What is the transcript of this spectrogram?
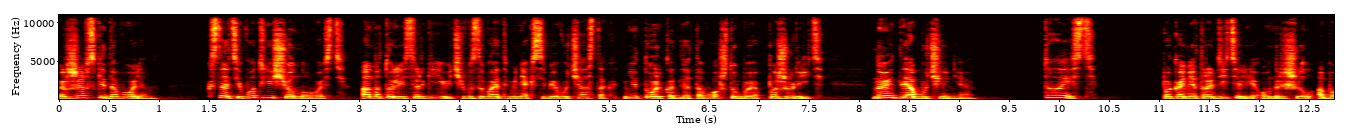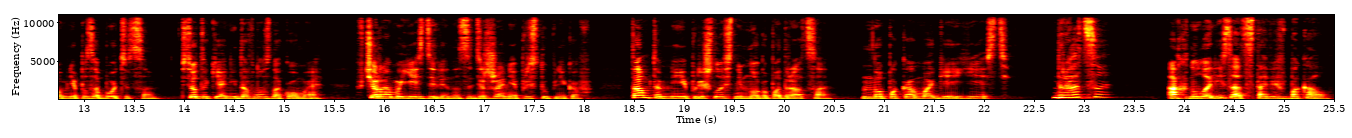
Ржевский доволен. Кстати, вот еще новость. Анатолий Сергеевич вызывает меня к себе в участок не только для того, чтобы пожурить, но и для обучения. То есть... Пока нет родителей, он решил обо мне позаботиться. Все-таки они давно знакомые. Вчера мы ездили на задержание преступников. Там-то мне и пришлось немного подраться. Но пока магия есть... «Драться?» – ахнула Лиза, отставив бокал.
